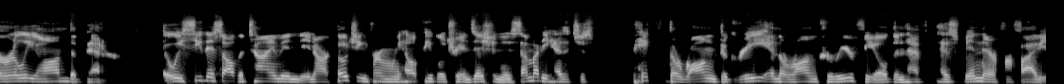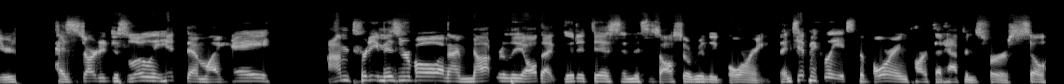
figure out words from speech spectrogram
early on, the better. We see this all the time in, in our coaching firm we help people transition is somebody has just picked the wrong degree and the wrong career field and have has been there for five years has started to slowly hit them like hey i'm pretty miserable and i'm not really all that good at this and this is also really boring. And typically it's the boring part that happens first. So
